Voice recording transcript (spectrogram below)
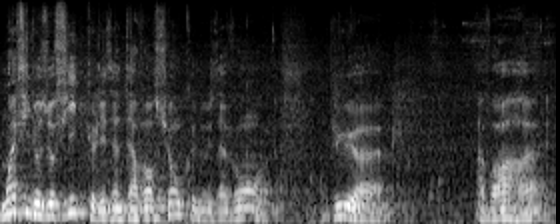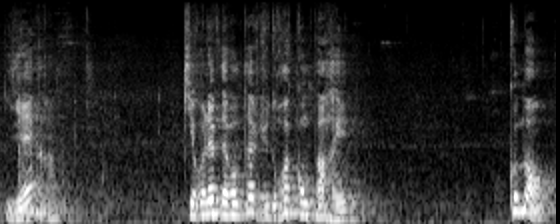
moins philosophique que les interventions que nous avons pu euh, avoir euh, hier, qui relève davantage du droit comparé. Comment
